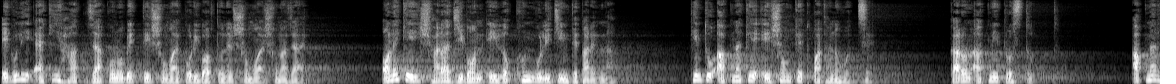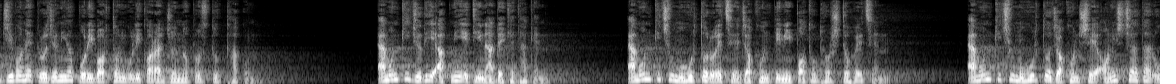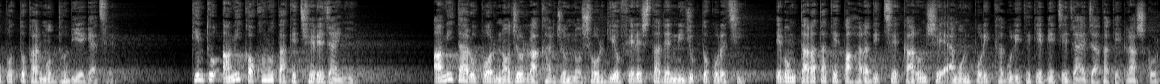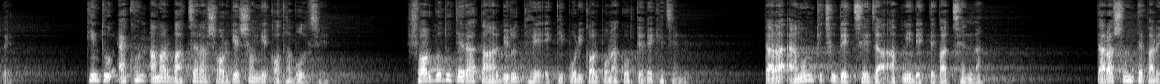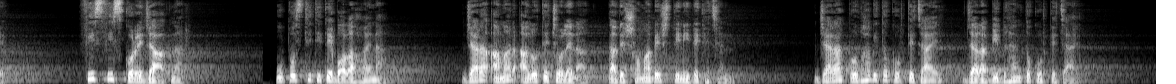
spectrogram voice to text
এগুলি একই হাত যা কোনো ব্যক্তির সময় পরিবর্তনের সময় শোনা যায়। অনেকেই সারা জীবন এই লক্ষণগুলি চিনতে পারেন না। কিন্তু আপনাকে এই সংকেত পাঠানো হচ্ছে। কারণ আপনি প্রস্তুত। আপনার জীবনে প্রয়োজনীয় পরিবর্তনগুলি করার জন্য প্রস্তুত থাকুন। এমনকি যদি আপনি এটি না দেখে থাকেন, এমন কিছু মুহূর্ত রয়েছে যখন তিনি পথভ্রষ্ট হয়েছেন। এমন কিছু মুহূর্ত যখন সে অনিশ্চয়তার উপত্যকার মধ্য দিয়ে গেছে। কিন্তু আমি কখনো তাকে ছেড়ে যাইনি। আমি তার উপর নজর রাখার জন্য স্বর্গীয় ফেরেশতাদের নিযুক্ত করেছি এবং তারা তাকে পাহারা দিচ্ছে কারণ সে এমন পরীক্ষাগুলি থেকে বেঁচে যায় যা তাকে গ্রাস করবে। কিন্তু এখন আমার বাচ্চারা স্বর্গের সঙ্গে কথা বলছে। স্বর্গদূতেরা তার বিরুদ্ধে একটি পরিকল্পনা করতে দেখেছেন। তারা এমন কিছু দেখছে যা আপনি দেখতে পাচ্ছেন না। তারা শুনতে পারে। ফিস ফিস করে যা আপনার। উপস্থিতিতে বলা হয় না। যারা আমার আলোতে চলে না, তাদের সমাবেশ তিনি দেখেছেন। যারা প্রভাবিত করতে চায়, যারা বিভ্রান্ত করতে চায়।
